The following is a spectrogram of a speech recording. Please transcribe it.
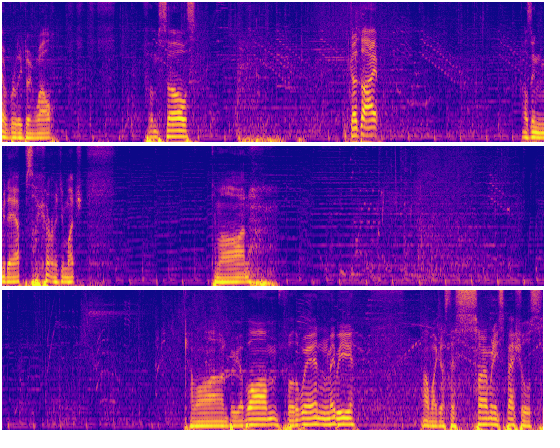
They are really doing well. For themselves. Gonna die! I was in mid-air, so I can't really do much. Come on. Come on, Booyah Bomb for the win, maybe. Oh my gosh, there's so many specials.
